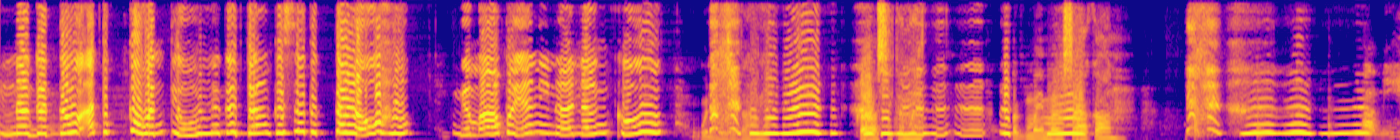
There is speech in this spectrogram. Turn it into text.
Nagado atok kawan ti nagada ka sa tattao. Nga maapayan ni nanang ko. unang dami. Kasi kamat. Pag may may sakan. Ami.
